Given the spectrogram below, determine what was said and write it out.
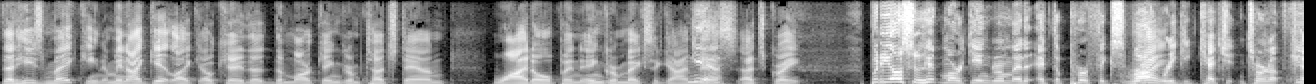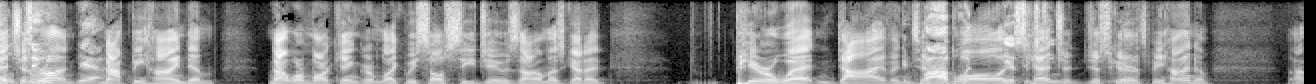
that he's making. I mean, I get like okay, the the Mark Ingram touchdown wide open. Ingram makes a guy Yeah. miss. That's great. But he also hit Mark Ingram at, at the perfect spot Right. where he could catch it and turn up field Catch and too. run. Yeah. Not behind him. Not where Mark Ingram, like we saw C.J. Uzomah's got a pirouette and dive and, And tip bobble the ball Yeah, and 16 catch it just because yeah. it's behind him. I,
